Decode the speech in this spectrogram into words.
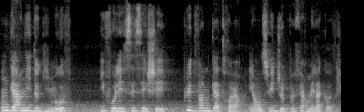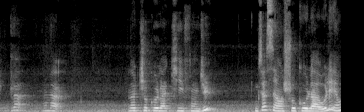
On garnit de guimauve. Il faut laisser sécher plus de 24 heures et ensuite, je peux fermer la coque. Là, on a notre chocolat qui est fondu. Donc, ça, c'est un chocolat au lait, hein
